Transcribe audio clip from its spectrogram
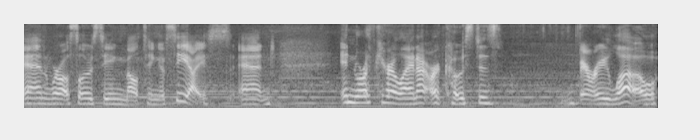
And we're also seeing melting of sea ice. And in North Carolina, our coast is very low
